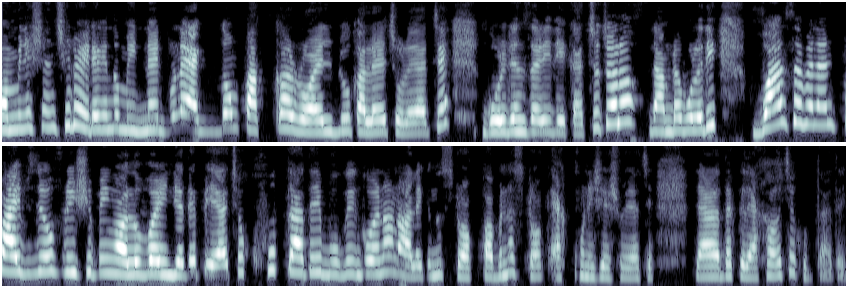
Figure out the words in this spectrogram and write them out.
কম্বিনেশন ছিল, এটা কিন্তু মিড নাইট ব্লু না, একদম পাক্কা রয়্যাল ব্লু কালারে চলে যাচ্ছে গোল্ডেন জারি দিয়ে কাজ চলো, দামটা বলে দিই। One seven nine five zero free shipping all over ইন্ডিয়াতে পেয়ে যাচ্ছ। খুব তাড়াতাড়ি বুকিং করে নাও, নাহলে কিন্তু স্টক পাবে না। স্টক এখনই শেষ হয়ে যাচ্ছে। যারা দেখা হচ্ছে, খুব তাড়াতাড়ি।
